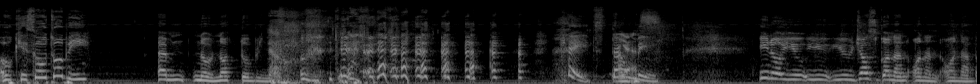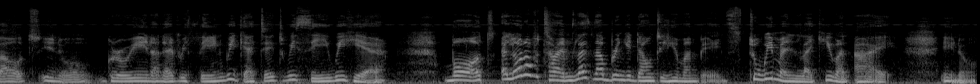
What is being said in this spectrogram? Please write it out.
Okay, so Toby, um, no, not Toby now. Kate, tell Yes. me. You know, you you you just gone on, on and on about you know growing and everything. We get it, we see, we hear, but a lot of times, let's now bring it down to human beings, to women like you and I. You know,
